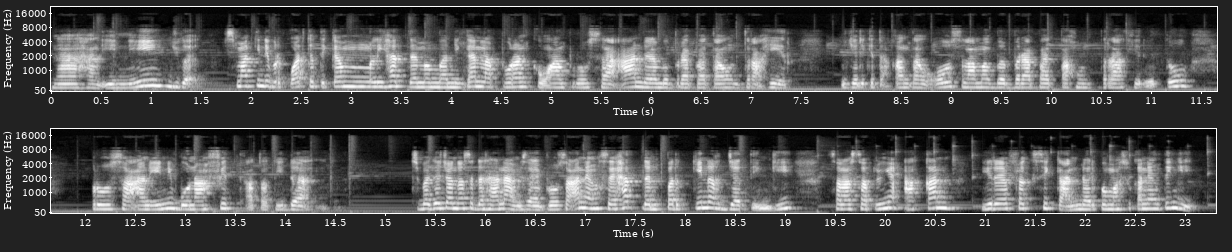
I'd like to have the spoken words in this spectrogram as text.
Nah, hal ini juga semakin diperkuat ketika melihat dan membandingkan laporan keuangan perusahaan dalam beberapa tahun terakhir. Jadi kita akan tahu oh selama beberapa tahun terakhir itu perusahaan ini bonafit atau tidak. Sebagai contoh sederhana misalnya perusahaan yang sehat dan berkinerja tinggi salah satunya akan direfleksikan dari pemasukan yang tinggi.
